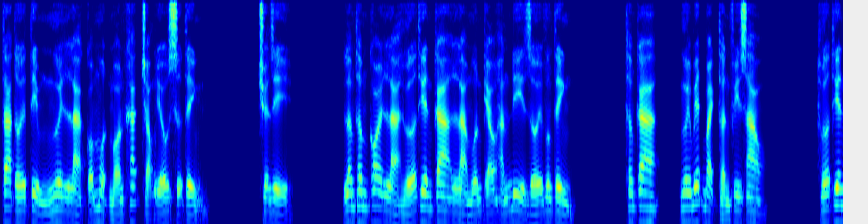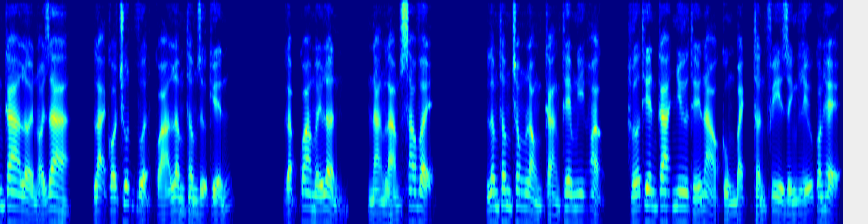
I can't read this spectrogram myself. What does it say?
ta tới tìm ngươi là có một món khác trọng yếu sự tình. Chuyện gì? Lâm thâm coi là hứa thiên ca là muốn kéo hắn đi giới vương tinh thâm ca, ngươi biết bạch thần phi sao? Hứa thiên ca lời nói ra, lại có chút vượt quá lâm thâm dự kiến. Gặp qua mấy lần, nàng làm sao vậy? Lâm thâm trong lòng càng thêm nghi hoặc, hứa thiên ca như thế nào cùng bạch thần phi dính liễu quan hệ?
